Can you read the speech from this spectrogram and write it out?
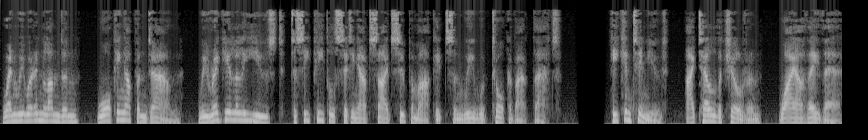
When we were in London, walking up and down, we regularly used to see people sitting outside supermarkets and we would talk about that. He continued, I tell the children, why are they there?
